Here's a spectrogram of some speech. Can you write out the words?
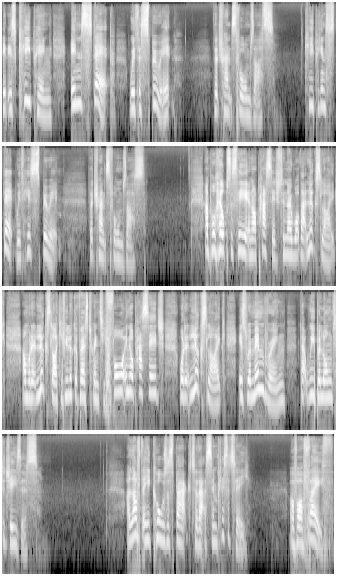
It is keeping in step with the Spirit that transforms us, keeping in step with His Spirit that transforms us. And Paul helps us here in our passage to know what that looks like. And what it looks like, if you look at verse 24 in your passage, what it looks like is remembering that we belong to Jesus. I love that he calls us back to that simplicity of our faith.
